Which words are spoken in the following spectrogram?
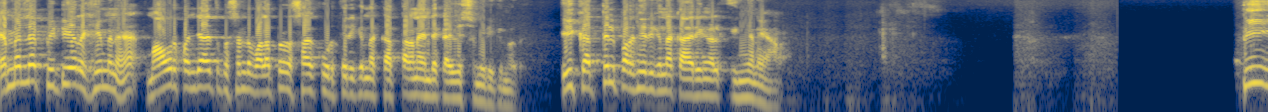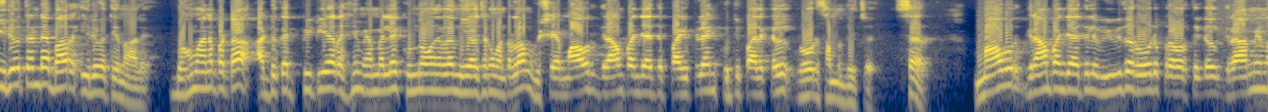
M L A P T റഹീമിന് മാവൂർ പഞ്ചായത്ത് പ്രസിഡന്റ് വളപ്പ് റസാഖ് കൊടുത്തിരിക്കുന്ന കത്താണ് എന്റെ കൈവശം ഇരിക്കുന്നത് ഈ കത്തിൽ പറഞ്ഞിരിക്കുന്ന കാര്യങ്ങൾ ഇങ്ങനെയാണ്. പി ഇരുപത്തിരണ്ട് ബാർ ഇരുപത്തിനാല്. ബഹുമാനപ്പെട്ട advocate P T A Rahim M L A Kunnamangalam നിയോജക മണ്ഡലം വിഷയം മാവൂർ ഗ്രാമപഞ്ചായത്ത് പൈപ്പ് ലൈൻ കുറ്റിപ്പാലക്കൽ റോഡ് സംബന്ധിച്ച്. സർ മാവൂർ ഗ്രാമപഞ്ചായത്തിലെ വിവിധ റോഡ് പ്രവർത്തികൾ ഗ്രാമീണ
